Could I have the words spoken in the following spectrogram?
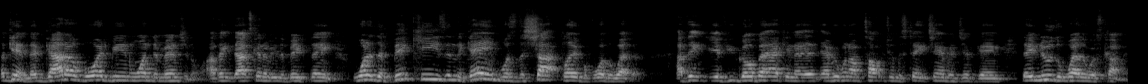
Again, they've got to avoid being one dimensional. I think that's going to be the big thing. One of the big keys in the game was the shot play before the weather. I think if you go back and everyone I've talked to in the state championship game, they knew the weather was coming.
